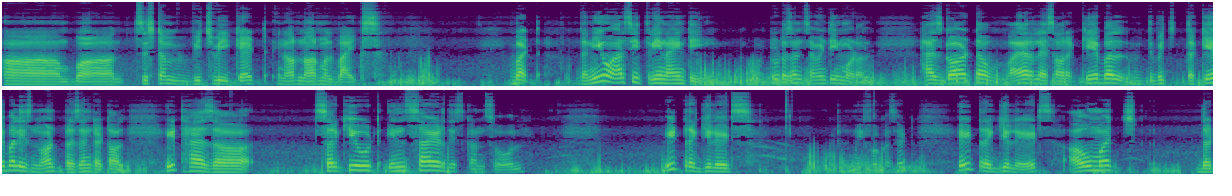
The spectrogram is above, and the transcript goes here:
uh, system which we get in our normal bikes. But the new rc390 2017 model has got a wireless or a cable which the cable is not present at all. It has a circuit inside this console it regulates let me focus it. It regulates how much the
